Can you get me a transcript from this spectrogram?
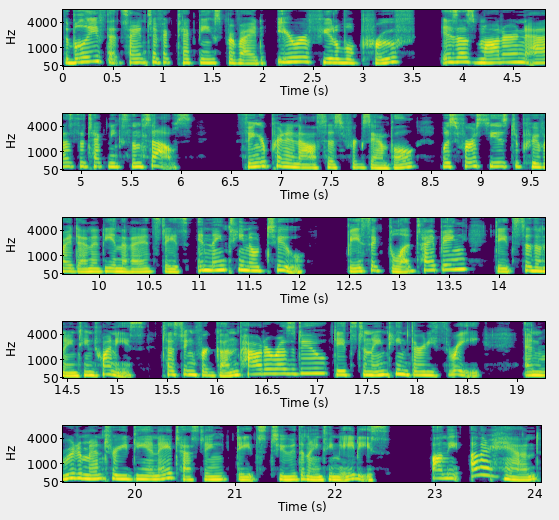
The belief that scientific techniques provide irrefutable proof is as modern as the techniques themselves. Fingerprint analysis, for example, was first used to prove identity in the United States in 1902. Basic blood typing dates to the 1920s. Testing for gunpowder residue dates to 1933. And rudimentary DNA testing dates to the 1980s. On the other hand,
